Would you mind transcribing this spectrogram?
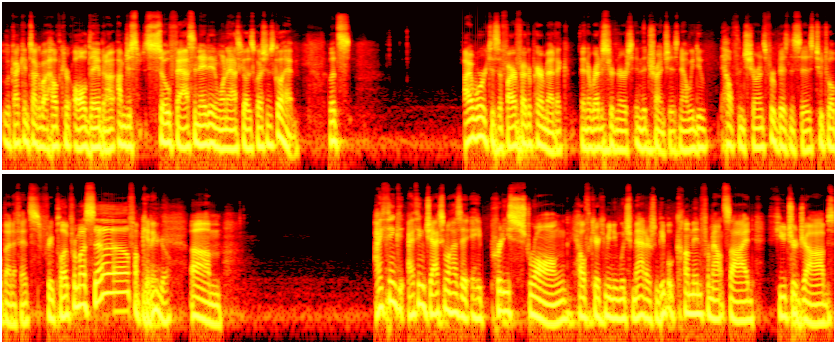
look. I can talk about healthcare all day, but I, I'm just so fascinated and want to ask you all these questions. Go ahead. Let's. I worked as a firefighter paramedic, then a registered nurse in the trenches. Now we do health insurance for businesses, 212 benefits. Free plug for myself. I'm There kidding. you go. Um, I think I think Jacksonville has a, a pretty strong healthcare community, which matters. When people come in from outside, future jobs,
